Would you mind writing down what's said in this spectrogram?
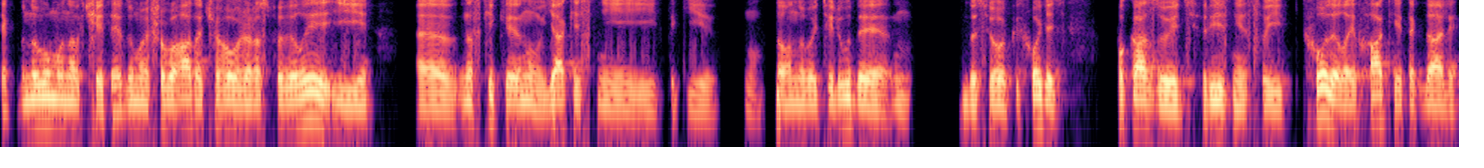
якби новому навчити. Я думаю, що багато чого вже розповіли і е, наскільки ну, якісні і такі ну, талановиті люди ну, до цього підходять, показують різні свої підходи, лайфхаки і так далі.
